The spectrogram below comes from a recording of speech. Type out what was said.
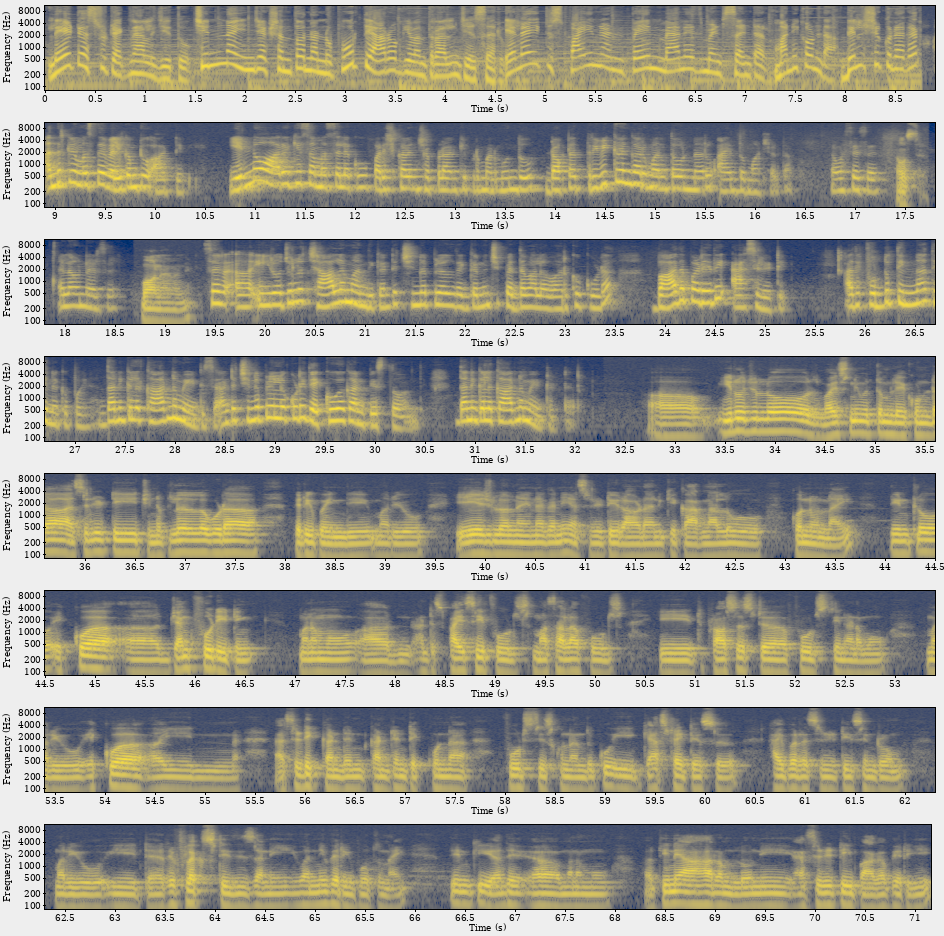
Latest టెక్నాలజీతో చిన్న ఇంజెక్షన్తో నన్ను పూర్తి ఆరోగ్యవంతురాలను చేశారు. Elite spine and pain management centre Manikonda Dilsukh Nagar. అందరికీ నమస్తే వెల్కమ్ టు ఆర్టీవీ. ఎన్నో ఆరోగ్య సమస్యలకు పరిష్కారం చెప్పడానికి ఇప్పుడు మన ముందు డాక్టర్ త్రివిక్రమ్ గారు మనతో ఉన్నారు. ఆయనతో మాట్లాడదాం. నమస్తే సార్. నమస్తే. ఎలా ఉన్నారు సార్? బాగున్నానండి. సార్ ఆ, ఈ రోజుల్లో చాలా మందికి అంటే చిన్నపిల్లల దగ్గర నుంచి పెద్దవాళ్ళ వరకు కూడా బాధపడేది యాసిడిటీ అది ఫుడ్ తిన్నా తినకపోయినా. దానికి గల కారణం ఏంటి సార్? అంటే చిన్నపిల్లలకు కూడా ఇది ఎక్కువగా కనిపిస్తోంది. దానికి గల కారణం ఏంటంటారు? ఈ రోజుల్లో వయసు నిమిత్తం లేకుండా అసిడిటీ చిన్నపిల్లలలో కూడా పెరిగిపోయింది. మరియు ఏ ఏజ్లోనైనా కానీ అసిడిటీ రావడానికి కారణాలు కొన్ని ఉన్నాయి. దీంట్లో ఎక్కువ జంక్ ఫుడ్ ఈటింగ్ మనము అంటే స్పైసీ ఫుడ్స్ మసాలా ఫుడ్స్ ఈ ప్రాసెస్డ్ ఫుడ్స్ తినడము మరియు ఎక్కువ ఈ అసిడిక్ కంటెంట్ కంటెంట్ ఎక్కువ ఉన్న ఫుడ్స్ తీసుకున్నందుకు ఈ గ్యాస్ట్రైటిస్ హైపర్ అసిడిటీ సిండ్రోమ్ మరియు ఈ రిఫ్లక్స్ డిజీజ్ అని ఇవన్నీ పెరిగిపోతున్నాయి. దీనికి అదే మనము తినే ఆహారంలోని యాసిడిటీ బాగా పెరిగి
